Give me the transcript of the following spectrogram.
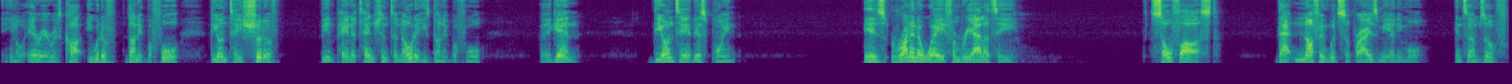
you know, area is caught. He would have done it before. Deontay should have been paying attention to know that he's done it before. But again, Deontay at this point is running away from reality so fast that nothing would surprise me anymore in terms of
